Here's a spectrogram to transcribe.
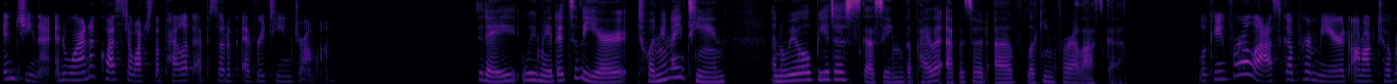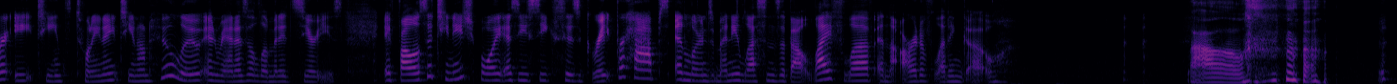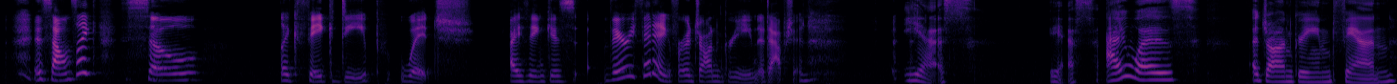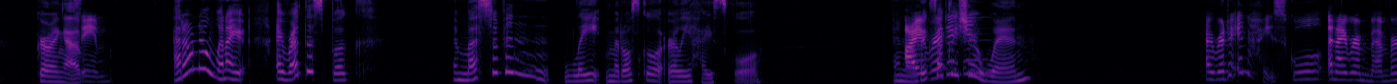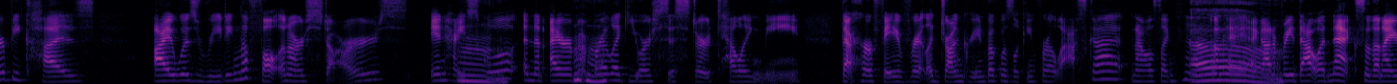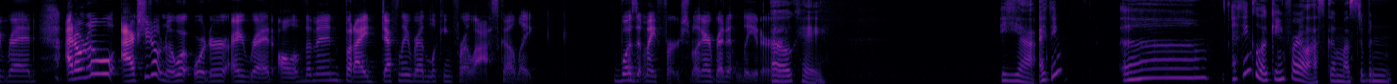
and Gina, and we're on a quest to watch the pilot episode of every teen drama. Today, we made it to the year 2019, and we will be discussing the pilot episode of Looking for Alaska. Looking for Alaska premiered on October 18th, 2019 on Hulu and ran as a limited series. It follows a teenage boy as he seeks his great perhaps and learns many lessons about life, love, and the art of letting go. Wow. it sounds like so like fake deep, which I think is very fitting for a John Green adaptation. yes. Yes. I was a John Green fan growing up. Same. I don't know when I I read this book. It must have been late middle school, early high school. And I'm not I exactly sure in, when. I read it in high school, and I remember because I was reading The Fault in Our Stars in high mm. school, and then I remember mm-hmm. like your sister telling me that her favorite like John Green book was Looking for Alaska, and I was like, hmm, oh. okay, I gotta oh. read that one next. So then I read. I don't know. I actually don't know what order I read all of them in, but I definitely read Looking for Alaska. Like, wasn't my first. Like I read it later. Oh, okay. Yeah, I think. Um, I think Looking for Alaska must have been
